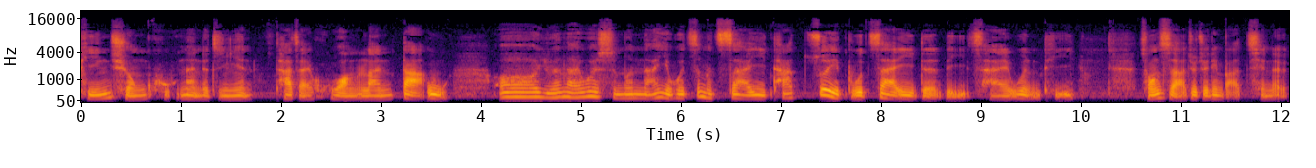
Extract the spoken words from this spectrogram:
贫穷苦难的经验，她才恍然大悟：哦，原来为什么男友会这么在意他最不在意的理财问题？从此啊，就决定把钱的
